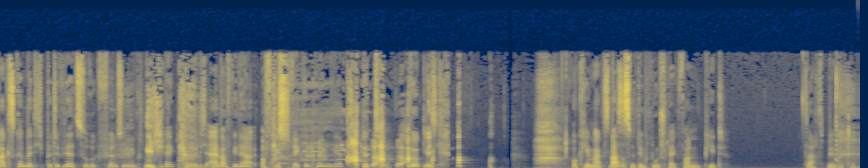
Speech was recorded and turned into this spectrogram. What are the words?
Max, können wir dich bitte wieder zurückführen zu dem Knutschfleck? Können wir dich einfach wieder auf die Strecke bringen jetzt? Bitte, wirklich. Okay, Max, was ist mit dem Knutschfleck von Pete? Sag's mir bitte.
